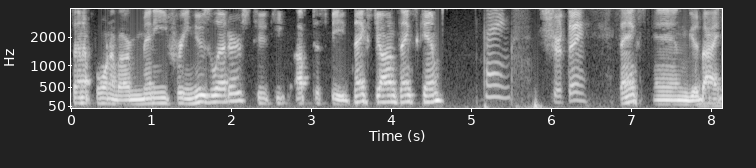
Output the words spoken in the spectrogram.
sign up for one of our many free newsletters to keep up to speed. Thanks, John. Thanks, Kim. Thanks. Sure thing. Thanks and goodbye.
